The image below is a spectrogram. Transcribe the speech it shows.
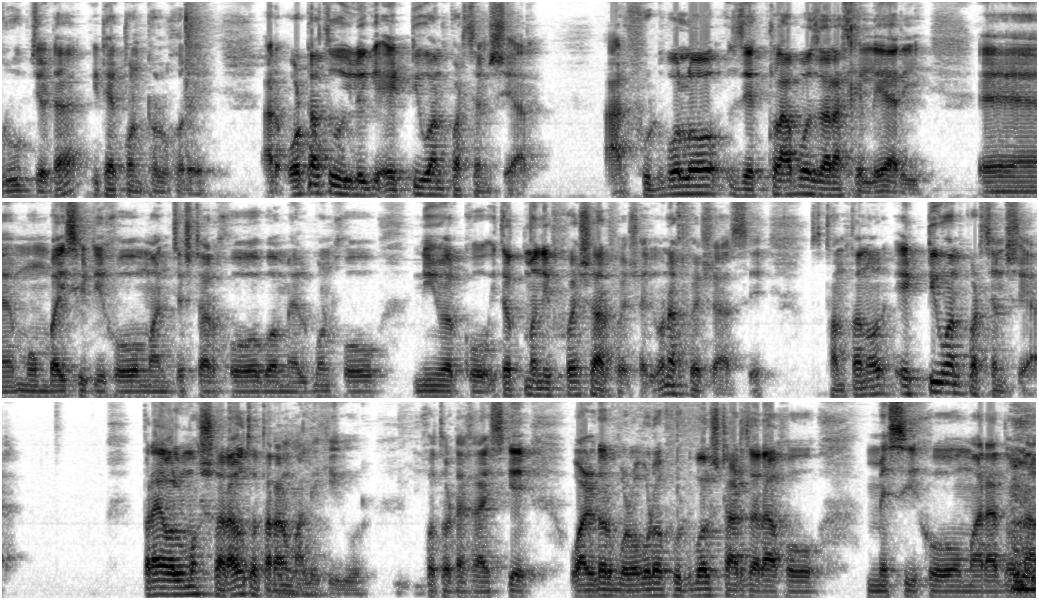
গ্রুপ যেটা এটা কন্ট্রোল করে। আর ওটা তো ওই লগে এইটটি ওয়ান পার্সেন্ট শেয়ার আর ফুটবলও যে ক্লাবও যারা খেলে আর মুম্বাই সিটি হো ম্যানচেস্টার হো বা মেলবোর্ন হো নিউ ইয়র্ক হো ইত্যাদি মানে পয়সা আর ফয়সারি অনেক ফয়সা আছে। তো এইটটি ওয়ান পার্সেন্ট শেয়ার প্রায় অলমোস্ট সরাও তো তারার মালিক ইগুর কত টাকা? আজকে ওয়ার্ল্ডের বড় বড় ফুটবল স্টার যারা হো মেসি হো মারাদোনা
